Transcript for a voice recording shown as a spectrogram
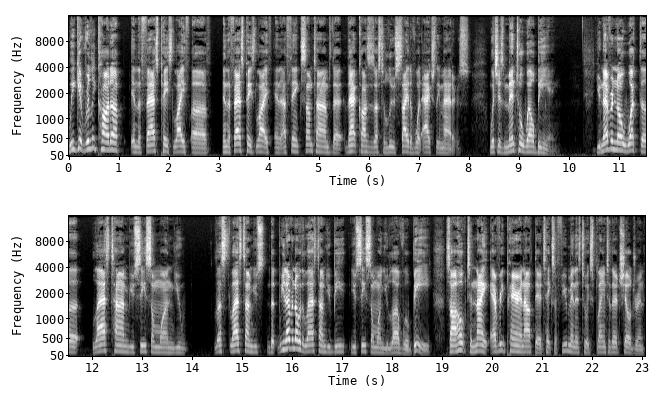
"We get really caught up in the fast-paced life of in the fast-paced life, and I think sometimes that that causes us to lose sight of what actually matters, which is mental well-being. You never know what the last time you see someone you last last time you the, you never know what the last time you be you see someone you love will be. So I hope tonight every parent out there takes a few minutes to explain to their children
